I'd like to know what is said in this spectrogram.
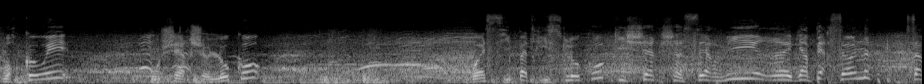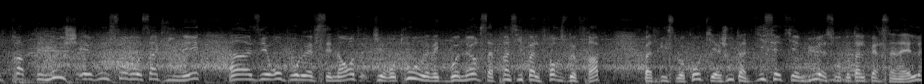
pour Coé. On cherche Loco. Voici Patrice Loco qui cherche à servir. Eh bien, personne. Sa frappe fait mouche et Rousseau doit s'incliner. 1-0 pour le FC Nantes qui retrouve avec bonheur sa principale force de frappe. Patrice Loco qui ajoute un 17e but à son total personnel.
